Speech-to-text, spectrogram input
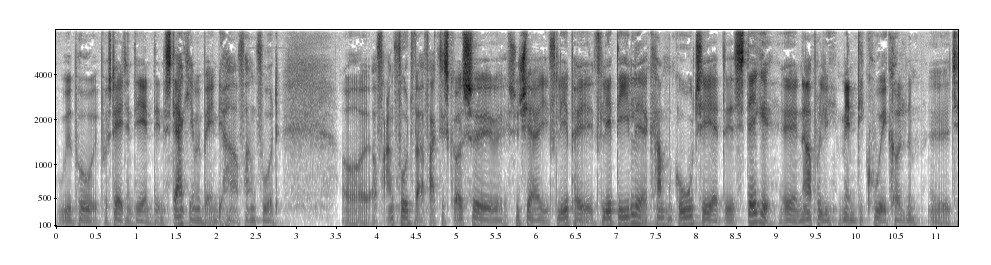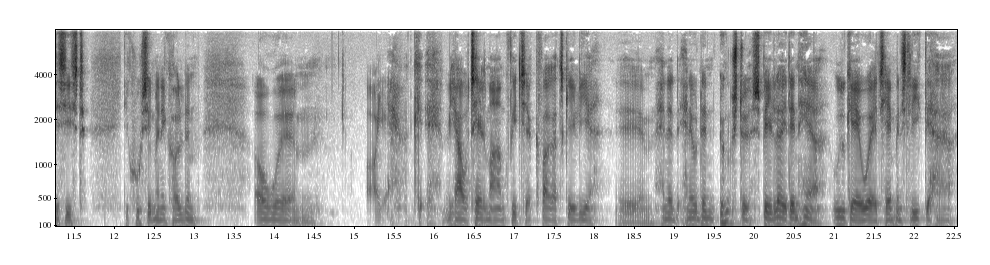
ude på, på stadion. Det er, en, det er en stærk hjemmebane, de har Frankfurt. Og, og Frankfurt var faktisk også, øh, synes jeg, i flere, flere dele af kampen gode til at øh, stikke øh, Napoli, men de kunne ikke holde dem øh, til sidst. De kunne simpelthen ikke holde dem. Og, øh, og ja, vi har jo talt meget om Kvitja Kvaratskhelia. Øh, han, er, han er jo den yngste spiller i den her udgave af Champions League, der har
